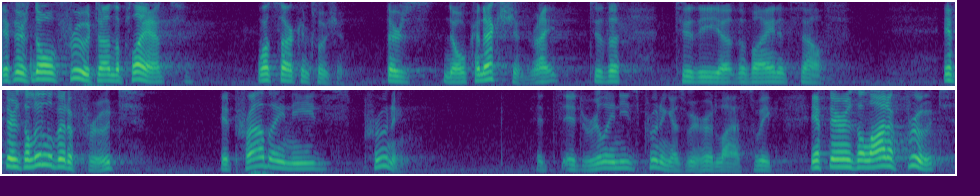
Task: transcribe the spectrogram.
If there's no fruit on the plant, what's our conclusion? There's no connection, right, to the, to the, uh, the vine itself. If there's a little bit of fruit, it probably needs pruning. It, it really needs pruning, as we heard last week. If there is a lot of fruit,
